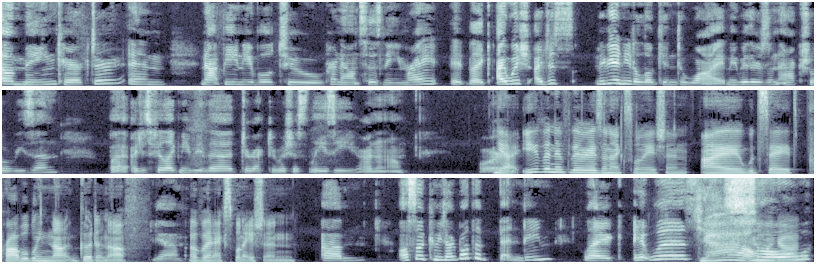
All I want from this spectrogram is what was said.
a main character and not being able to pronounce his name right, it like I wish I just maybe I need to look into why. Maybe there's an actual reason, but I just feel like maybe the director was just lazy. I don't know. Or, Yeah, even if there is an explanation, I would say it's probably not good enough yeah. of an explanation. Um, also, can we talk about the bending? Like, it was Yeah, oh so my God.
